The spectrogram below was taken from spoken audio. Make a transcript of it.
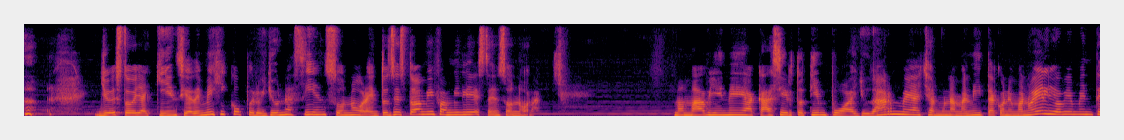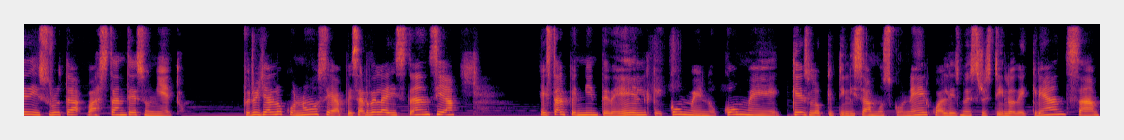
yo estoy aquí en Ciudad de México, pero yo nací en Sonora, entonces toda mi familia está en Sonora. Mamá viene acá cierto tiempo a ayudarme, a echarme una manita con Emanuel y obviamente disfruta bastante a su nieto pero ya lo conoce a pesar de la distancia. Está al pendiente de él, qué come, no come, qué es lo que utilizamos con él, cuál es nuestro estilo de crianza.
